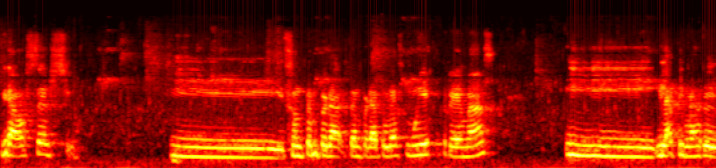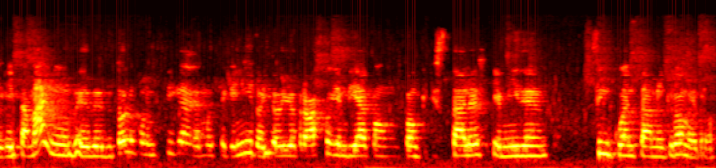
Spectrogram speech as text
grados Celsius. Y son temperaturas muy extremas y, la, el, tamaño de, todo lo que uno investiga es muy pequeñito. Yo, yo trabajo hoy en día con, con cristales que miden 50 micrómetros.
